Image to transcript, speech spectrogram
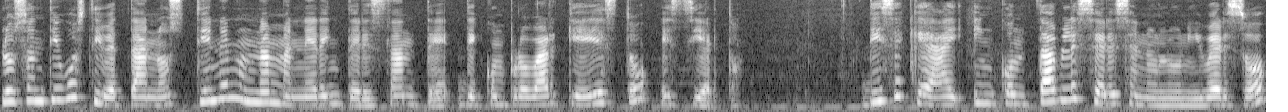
Los antiguos tibetanos tienen una manera interesante de comprobar que esto es cierto. Dice que hay incontables seres en el universo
